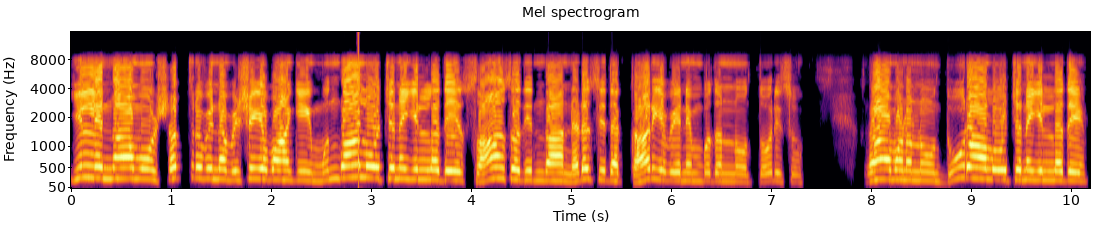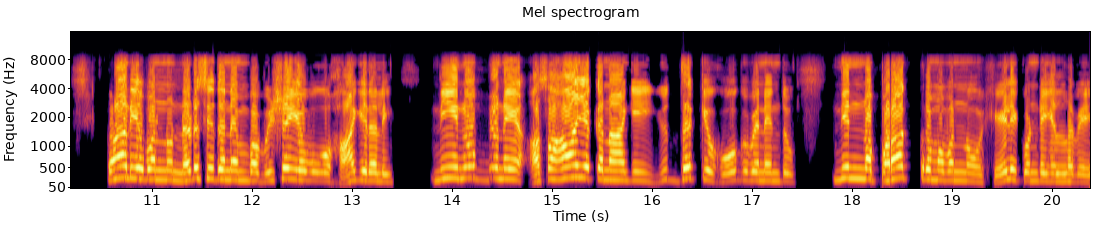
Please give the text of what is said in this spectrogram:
ಇಲ್ಲಿ ನಾವು ಶತ್ರುವಿನ ವಿಷಯವಾಗಿ ಮುಂದಾಲೋಚನೆ ಇಲ್ಲದೆ ಸಾಹಸದಿಂದ ನಡೆಸಿದ ಕಾರ್ಯವೇನೆಂಬುದನ್ನು ತೋರಿಸು. ರಾವಣನು ದೂರಾಲೋಚನೆ ಇಲ್ಲದೆ ಕಾರ್ಯವನ್ನು ನಡೆಸಿದನೆಂಬ ವಿಷಯವು ಹಾಗಿರಲಿ. ನೀನೊಬ್ಬನೇ ಅಸಹಾಯಕನಾಗಿ ಯುದ್ಧಕ್ಕೆ ಹೋಗುವೆನೆಂದು ನಿನ್ನ ಪರಾಕ್ರಮವನ್ನು ಹೇಳಿಕೊಂಡೆಯಲ್ಲವೇ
